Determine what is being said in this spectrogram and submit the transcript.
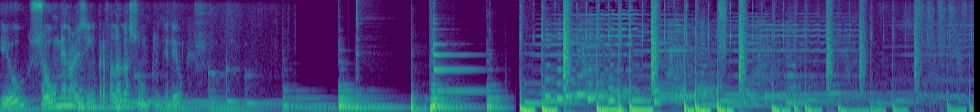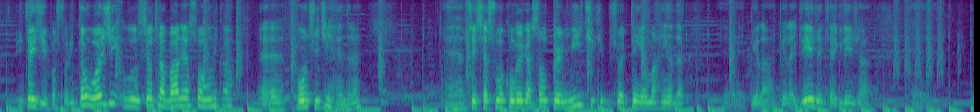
eu sou o menorzinho para falar do assunto, entendeu? Entendi, pastor. Então hoje o seu trabalho é a sua única é, fonte de renda, né? É, não sei se a sua congregação permite que o senhor tenha uma renda é, pela, pela igreja, que a igreja é,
